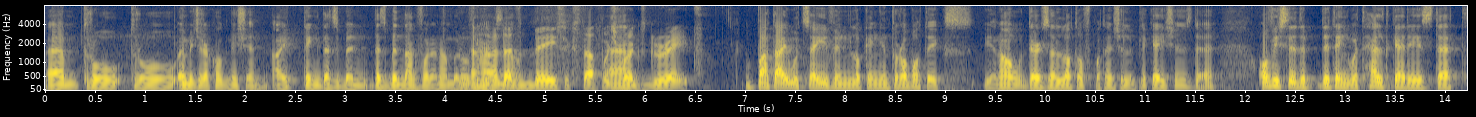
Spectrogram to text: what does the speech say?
um, through through image recognition. I think that's been that's been done for a number of Uh-huh, years that's now. basic stuff, which Um, works great. But I would say even looking into robotics, you know, there's a lot of potential implications there. Obviously, the, the thing with healthcare is that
